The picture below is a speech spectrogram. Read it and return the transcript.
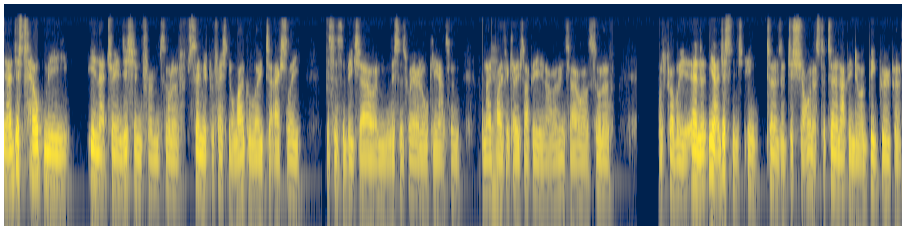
you know just helped me in that transition from sort of semi-professional local league to actually this is the big show and this is where it all counts and and they Yeah. play for keeps up here, you know what I mean? So I was sort of was probably and you know just in, in terms of just shyness to turn up into a big group of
